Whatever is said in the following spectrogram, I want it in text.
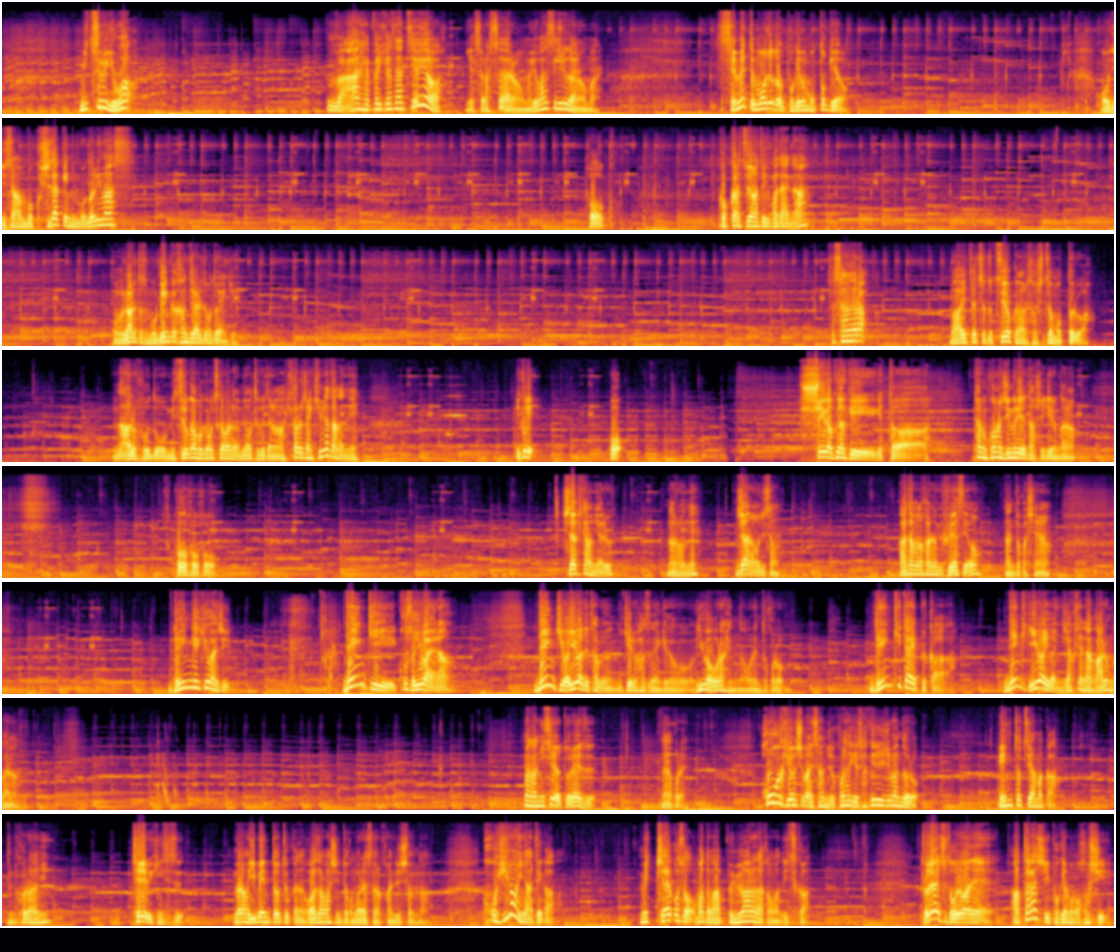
みつる弱。うわぁ、やっぱりヒカさん強いよ。いや、そりゃそうやろ。お前弱すぎるからな、お前。せめてもうちょっとポケモン持っとけよ。おじさん、僕、シダ家に戻ります。ほうこ。こっから強くなっていくパターンやな。おいラルトスもう限界感じられてもとやんけ。さ、さよなら。まあ、あいつはちょっと強くなる素質を持っとるわ。なるほど。ミツルカンポケモン捕まるのを見守ってくれたな。ヒカルちゃん君だったんだね。びっくり。お。修学だけゲット多分このジムリーで倒していけるんかなほうほうほう。白木タウンにある？なるほどね。じゃあな、おじさん。頭の髪の毛増やせよ。なんとかしてな。電撃親父。電気こそ岩やな。電気は岩で多分いけるはずなんやけど、岩おらへんな、俺のところ。電気タイプか。電気って岩以外に弱点なんかあるんかな？まあ何せよ、とりあえず。なやこれ。方角4島に3条。この先は110番道路。煙突山か。んこれは何？テレビ近接。まあ、なんかイベントというか、なんか技マシンとかもらえそうな感じしとんな。ここ広いな、てか。めっちゃやこそ。またマップ見回らなあかんわ、いつか。とりあえずちょっと俺はね、新しいポケモンが欲しい。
